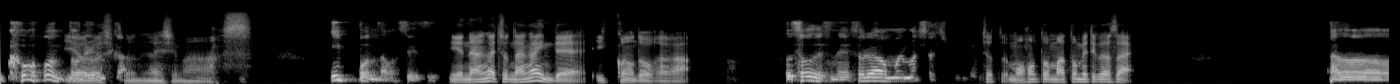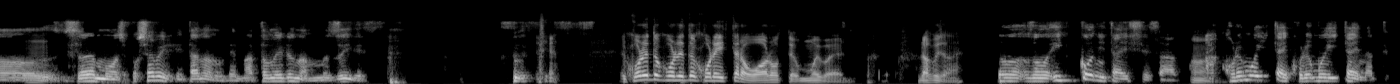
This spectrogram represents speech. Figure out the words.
5本取よろしくれるか。お願いします。1本だわ、せいぜいや、長い、ちょっと長いんで、1個の動画が。い。そうですね。それは思いました、自分でも。ちょっともう本当まとめてください。あのーうんそれはもうおしゃべり下手なので、まとめるのはむずいです。これとこれとこれ言ったら終わろうって思えば楽じゃない？そのその1個に対してさ、うんあ、これも言いたい、これも言いたいなって。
